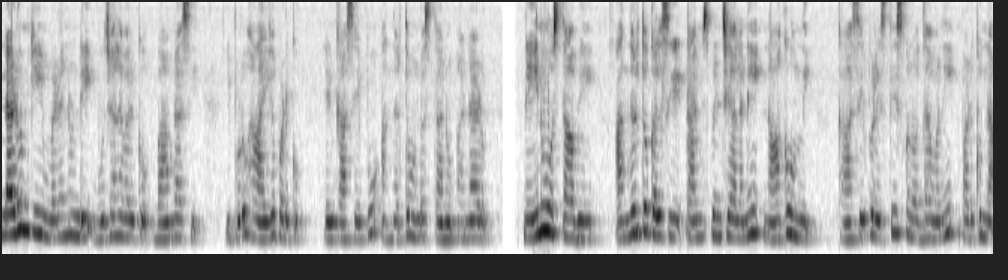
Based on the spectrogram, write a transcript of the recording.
నడుంకి మెడ నుండి భుజాల వరకు బామ్ రాసి ఇప్పుడు హాయిగా పడుకో. నేను కాసేపు అందరితో ఉండొస్తాను అన్నాడు. నేను వస్తా అభి అందరితో కలిసి టైం స్పెండ్ చేయాలని నాకు ఉంది. కాసేపు రెస్ట్ తీసుకుని వద్దామని పడుకున్నా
